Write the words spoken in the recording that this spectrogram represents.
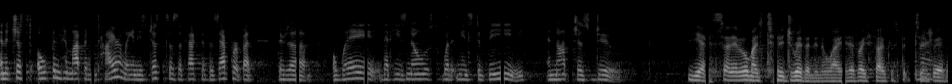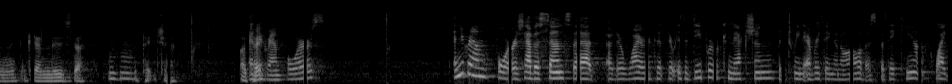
And it just opened him up entirely, and he's just as effective as ever, but there's a, a way that he knows what it means to be and not just do. Yes, so they're almost too driven in a way. They're very focused but too Right. driven. and Again, lose the, Mhm. the picture. Okay. Enneagram 4s. Enneagram 4s have a sense that uh, they're wired that there is a deeper connection between everything and all of us, but they can't quite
